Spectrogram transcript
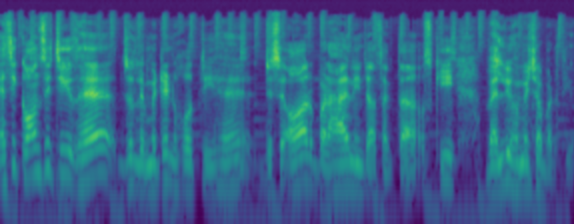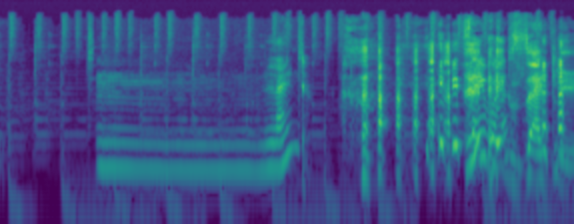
ऐसी कौन सी चीज़ है जो लिमिटेड होती है जिसे और बढ़ाया नहीं जा सकता उसकी वैल्यू हमेशा बढ़ती हो? लैंड एग्जैक्टली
